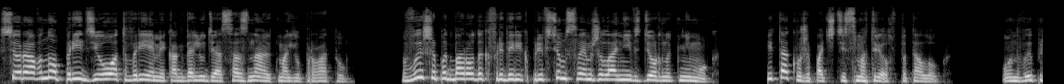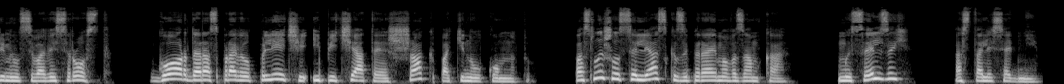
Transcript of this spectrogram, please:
Все равно придет время, когда люди осознают мою правоту. Выше подбородок Фредерик при всем своем желании вздернуть не мог. И так уже почти смотрел в потолок. Он выпрямился во весь рост, гордо расправил плечи и, печатая шаг, покинул комнату. Послышался лязг запираемого замка. Мы с Эльзой остались одни.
